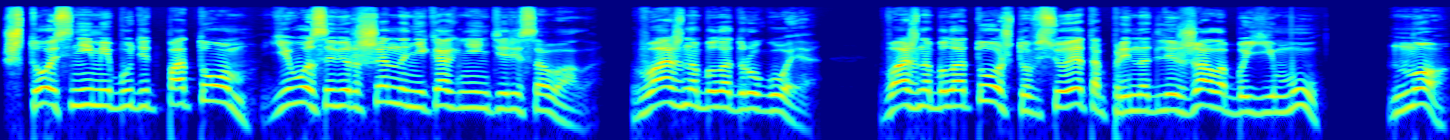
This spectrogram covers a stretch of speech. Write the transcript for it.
Что с ними будет потом, его совершенно никак не интересовало. Важно было другое. Важно было то, что все это принадлежало бы ему. Но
